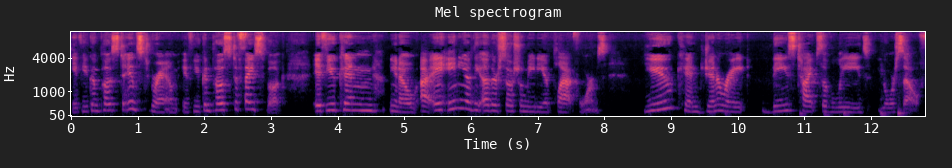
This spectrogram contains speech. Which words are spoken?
If you can post to Instagram, if you can post to Facebook, if you can, you know, uh, any of the other social media platforms, you can generate these types of leads yourself.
